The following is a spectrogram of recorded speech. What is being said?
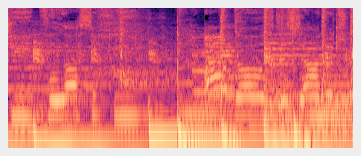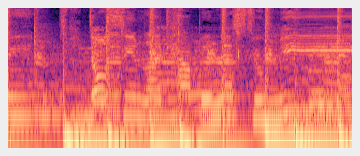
cheap philosophy. All those designer dreams don't seem like happiness to me.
